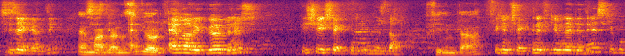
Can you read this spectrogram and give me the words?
Size geldik. MR'larınızı gördük. MR'ı gördünüz. Bir şey çektiniz omuzdan. Film daha. Film çektiniz. Filmde dediniz ki bu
